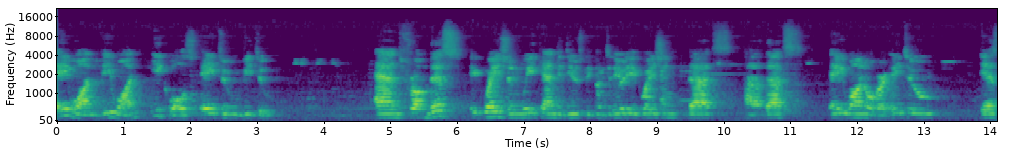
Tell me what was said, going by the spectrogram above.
A1 V1 equals A2 V2. And from this equation, we can deduce the continuity equation that uh, that's A1 over A2 is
